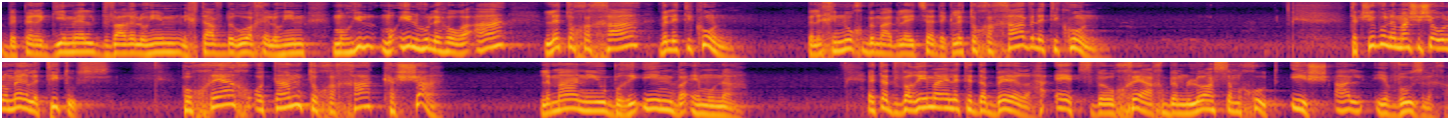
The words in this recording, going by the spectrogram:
בפרק ג', דבר אלוהים נכתב ברוח אלוהים, מועיל, מועיל הוא להוראה, לתוכחה ולתיקון, ולחינוך במעגלי צדק, לתוכחה ולתיקון. תקשיבו למה ששאול אומר לטיטוס, הוכח אותם תוכחה קשה למען יהיו בריאים באמונה. את הדברים האלה תדבר, העץ והוכח במלוא הסמכות, איש אל יבוז לך.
